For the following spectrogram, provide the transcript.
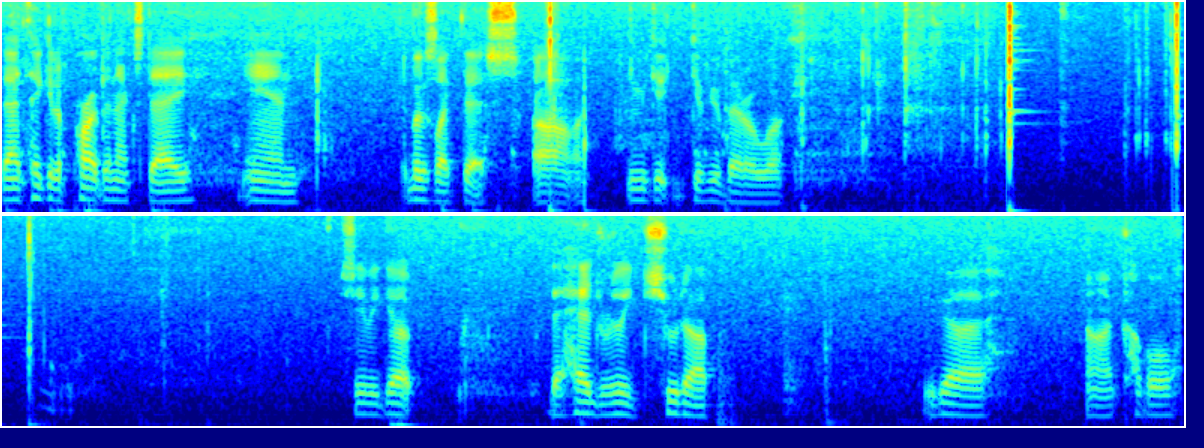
then I take it apart the next day, and it looks like this. Uh, let me get, give you a better look. See, we got the head really chewed up. We got a, couple,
